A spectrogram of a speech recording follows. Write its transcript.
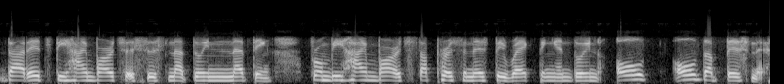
that it's behind bars is just not doing nothing. From behind bars, that person is directing and doing all all the business.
